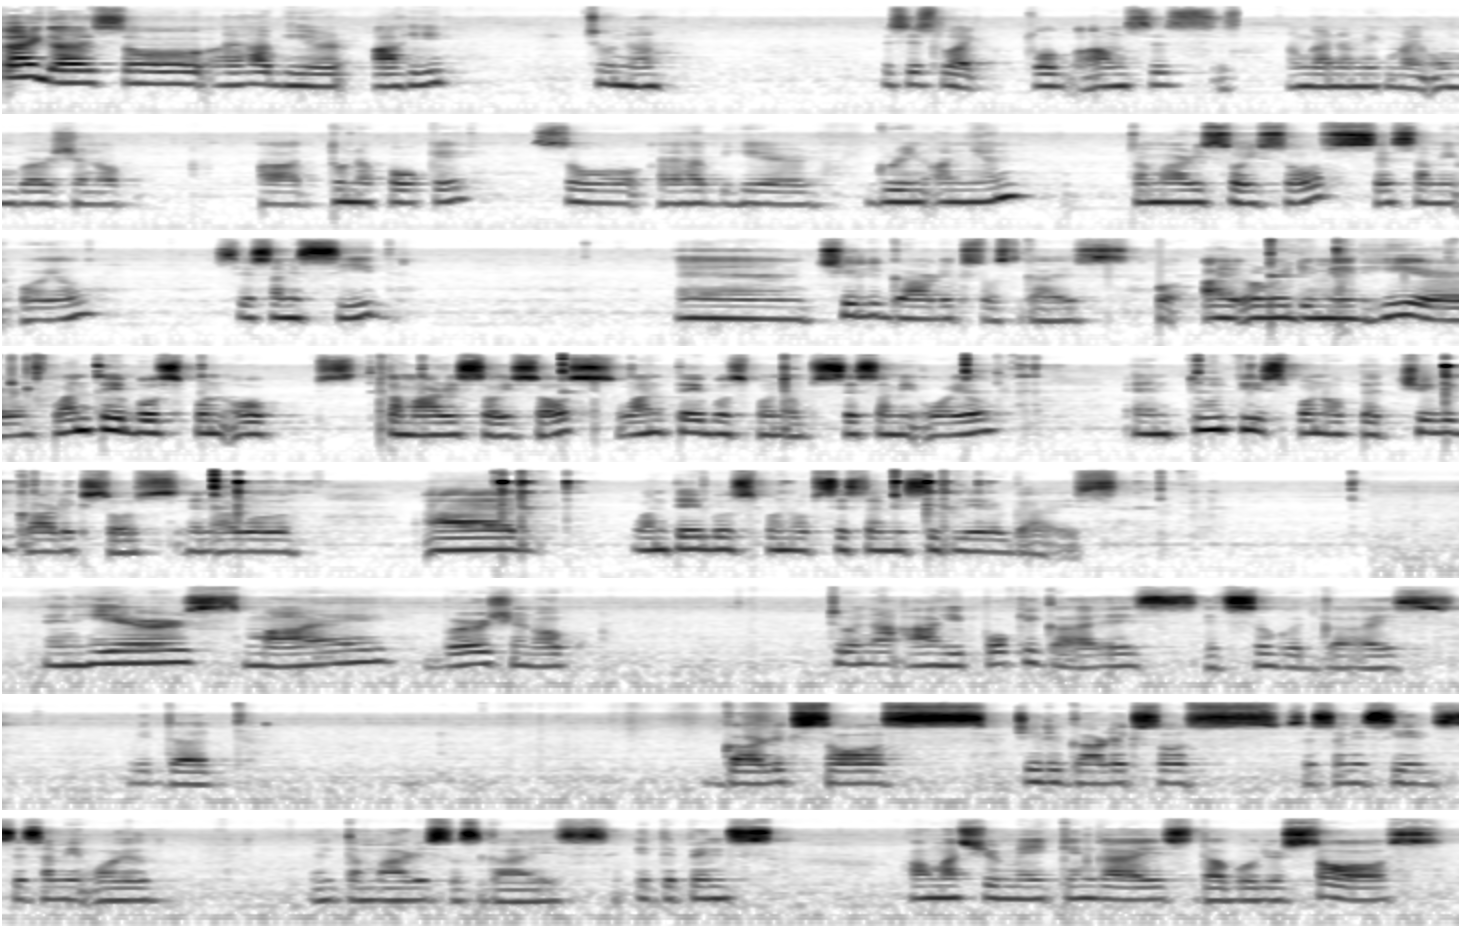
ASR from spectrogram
So hi guys, so I have here ahi tuna. This is like 12 ounces. I'm gonna make my own version of uh, tuna poke. So I have here green onion, tamari soy sauce, sesame oil, sesame seed, and chili garlic sauce guys. I already made here 1 tablespoon of tamari soy sauce, 1 tablespoon of sesame oil, and 2 teaspoon of the chili garlic sauce. And I will add 1 tablespoon of sesame seed later guys. And here's my version of tuna ahi poke guys. It's so good guys with that garlic sauce chili garlic sauce sesame seeds sesame oil and tamari sauce guys. It depends how much you're making guys. Double your sauce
